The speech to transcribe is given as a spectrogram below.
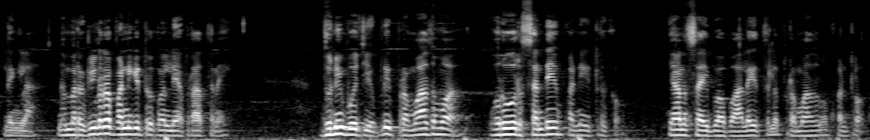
இல்லைங்களா? நம்ம ரெகுலராக பண்ணிக்கிட்டு இருக்கோம் இல்லையா பிரார்த்தனை? துணி பூஜை எப்படி பிரமாதமாக ஒரு ஒரு சண்டையும் பண்ணிக்கிட்டு இருக்கோம். ஞான சாய்பாபா ஆலயத்தில் பிரமாதமாக பண்ணுறோம்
